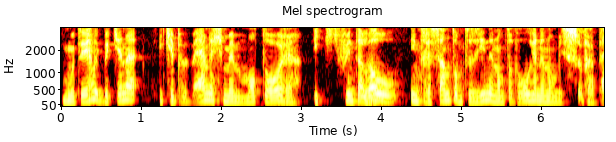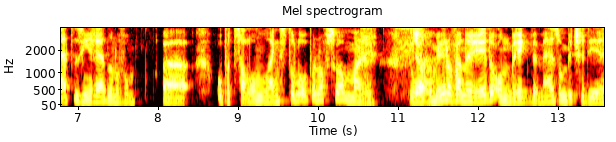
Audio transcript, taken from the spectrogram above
ik moet eerlijk bekennen, ik heb weinig met motoren. Ik vind dat mhm. wel interessant om te zien en om te volgen en om eens voorbij te zien rijden of om uh, op het salon langs te lopen of zo. Maar ja. om een of andere reden ontbreekt bij mij zo'n beetje die,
